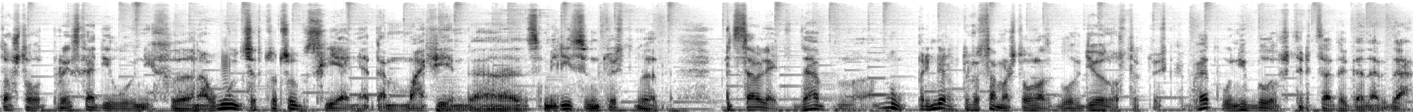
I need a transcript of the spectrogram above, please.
то, что вот происходило у них э, на улицах, то, что слияние там мафии да, с милицией, ну, то есть, представляете, да, ну, примерно то же самое, что у нас было в 90-х, то есть как бы это у них было в 30-х годах, да.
